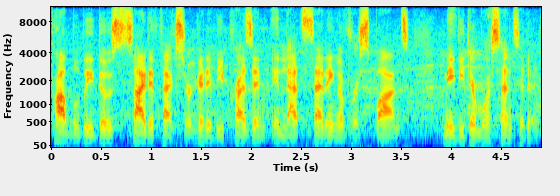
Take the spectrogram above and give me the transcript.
probably those side effects are going to be present in that setting of response. Maybe they're more sensitive.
